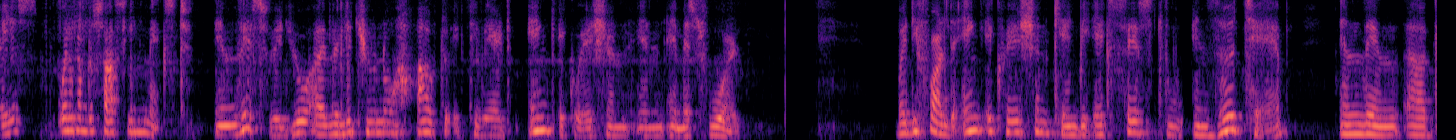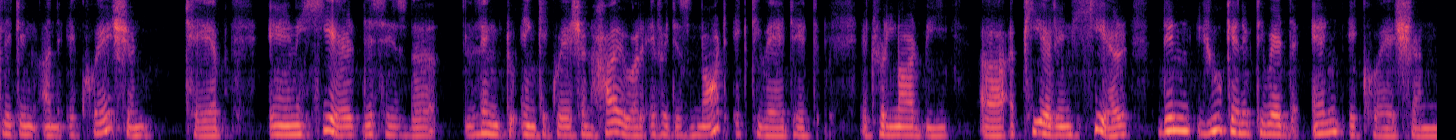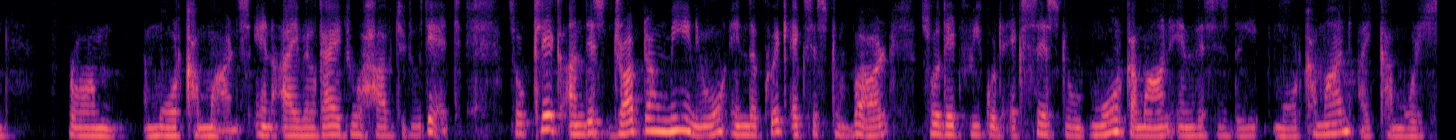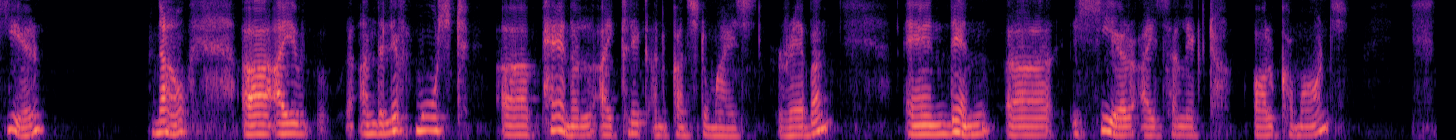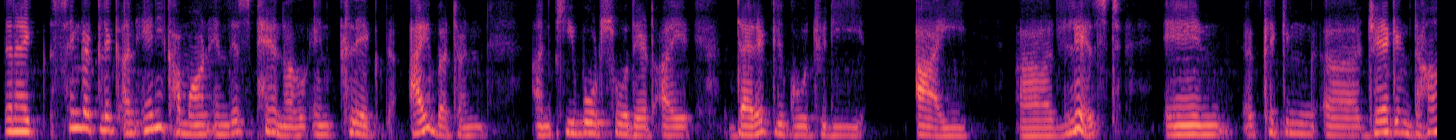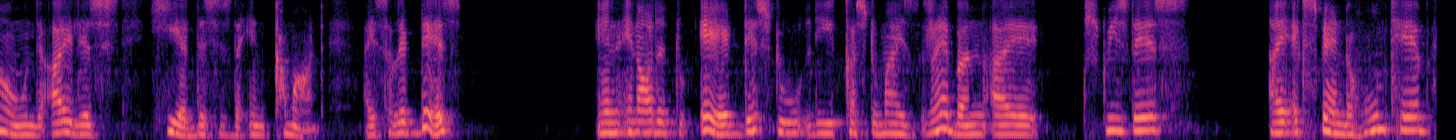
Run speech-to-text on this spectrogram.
guys welcome to Safi Mixed in this video I will let you know how to activate ink equation in MS Word. By default the ink equation can be accessed through insert tab and then uh, clicking on equation tab. And here this is the link to ink equation. However if it is not activated it will not be uh, appearing here. Then you can activate the ink equation from more commands and I will guide you how to do that. So click on this drop down menu in the quick access toolbar so that we could access to more command and this is the more command. I come over here. Now uh, I on the leftmost uh, panel I click on customize ribbon and then uh, here I select all commands then I single click on any command in this panel and click the I button on keyboard so that I directly go to the I uh, list and uh, clicking uh, dragging down the I list here this is the ink command. I select this and in order to add this to the customized ribbon I squeeze this. I expand the home tab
